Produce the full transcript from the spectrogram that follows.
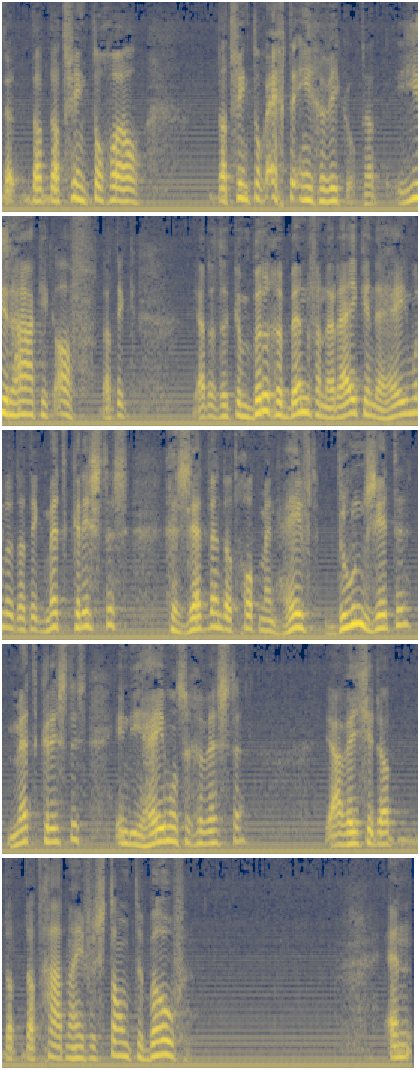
dat, dat, dat vind ik toch wel, dat vind ik toch echt te ingewikkeld. Dat, hier haak ik af. Dat ik, ja, dat ik een burger ben van de rijk in de hemelen, dat ik met Christus gezet ben, dat God men heeft doen zitten met Christus in die hemelse gewesten. Ja, weet je, dat, dat, dat gaat mijn verstand te boven. En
